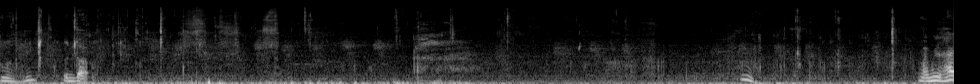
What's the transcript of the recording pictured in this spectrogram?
อื้อหือสุ มันไม่ใช่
